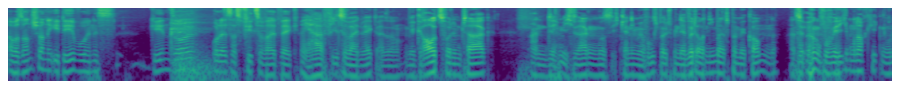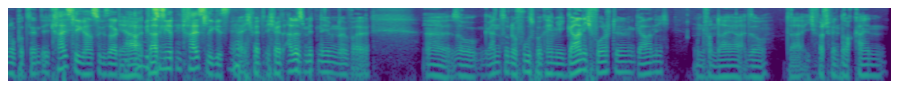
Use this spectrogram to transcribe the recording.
Aber sonst schon eine Idee, wohin es gehen soll? Oder ist das viel zu weit weg? Ja, viel zu weit weg. Also mir graut's vor dem Tag, an dem ich sagen muss, ich kann nicht mehr Fußball spielen. Der wird auch niemals bei mir kommen. Ne? Also irgendwo will ich immer noch kicken, hundertprozentig. Kreisliga hast du gesagt. Ja, ambitionierten Kreisligisten. Ja, ich werde ich werd alles mitnehmen, ne, weil äh, so ganz ohne Fußball kann ich mir gar nicht vorstellen, gar nicht. Und von daher, also da ich verschwende noch keinen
